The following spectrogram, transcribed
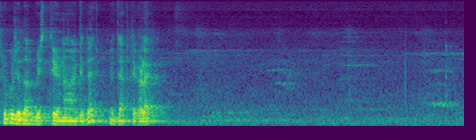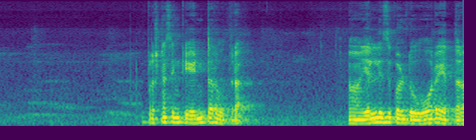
ತ್ರಿಭುಜದ ವಿಸ್ತೀರ್ಣ ಆಗಿದೆ, ವಿದ್ಯಾರ್ಥಿಗಳೇ. ಪ್ರಶ್ನೆ ಸಂಖ್ಯೆ ಎಂಟರ ಉತ್ತರ. ಎಲ್ ಇಸ್ ಇಕ್ವಲ್ ಟು ಓರೆ ಎತ್ತರ,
